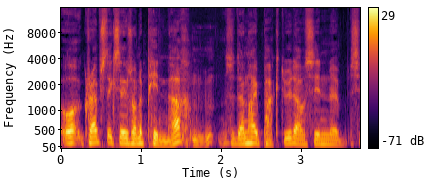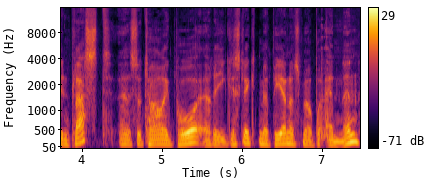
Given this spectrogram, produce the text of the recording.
og crabsticks er jo sånne pinner, så den har jeg pakket ut av sin, sin plast. Eh, Så tar jeg på eh, rikeslikt med peanøttsmør på enden.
